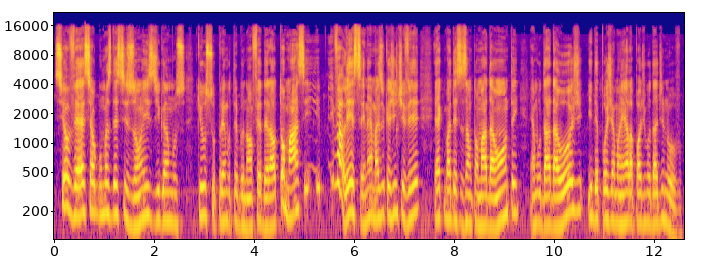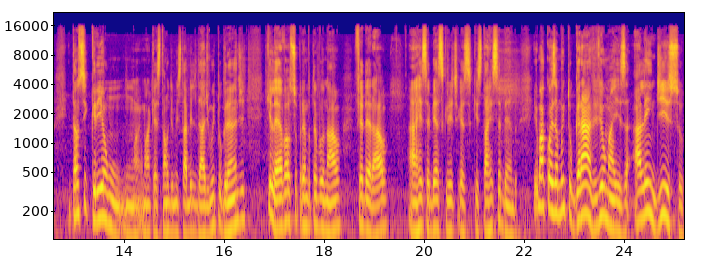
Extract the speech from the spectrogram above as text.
se houvesse algumas decisões, digamos, que o Supremo Tribunal Federal tomasse e, e valessem, né? Mas o que a gente vê é que uma decisão tomada ontem é mudada hoje e depois de amanhã ela pode mudar de novo. Então se cria um, uma, uma questão de uma estabilidade muito grande que leva ao Supremo Tribunal Federal a receber as críticas que está recebendo. E uma coisa muito grave, viu, Maísa? Além disso,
